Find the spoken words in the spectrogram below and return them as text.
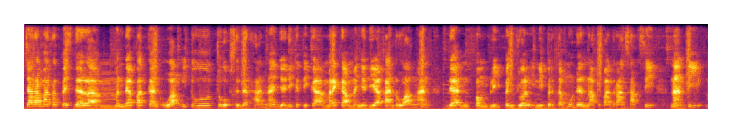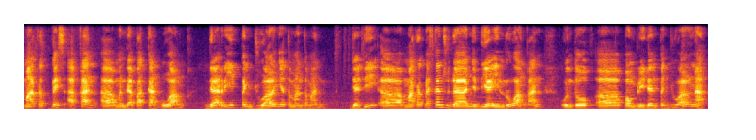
cara marketplace dalam mendapatkan uang itu cukup sederhana. Jadi ketika mereka menyediakan ruangan dan pembeli penjual ini bertemu dan melakukan transaksi, nanti marketplace akan uh, mendapatkan uang dari penjualnya teman-teman. Jadi uh, marketplace kan sudah nyediain ruang kan untuk uh, pembeli dan penjual. Nah,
